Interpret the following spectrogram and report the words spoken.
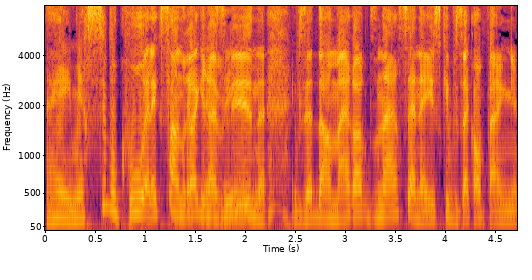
Hey, merci beaucoup, Alexandra. Graveline. Vous êtes dans Mère ordinaire, c'est Anaïs qui vous accompagne.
